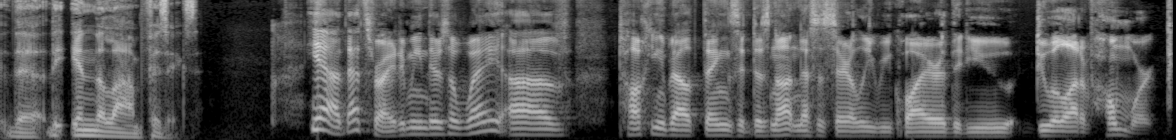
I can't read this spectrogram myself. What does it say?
the the in the lab physics. Yeah, that's right. I mean, there's a way of talking about things that does not necessarily require that you do a lot of homework.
